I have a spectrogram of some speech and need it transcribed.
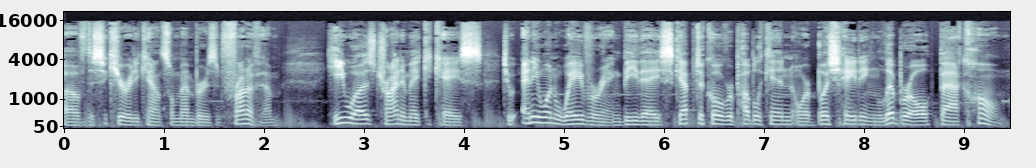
of the Security Council members in front of him, he was trying to make a case to anyone wavering, be they skeptical Republican or Bush hating liberal, back home.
